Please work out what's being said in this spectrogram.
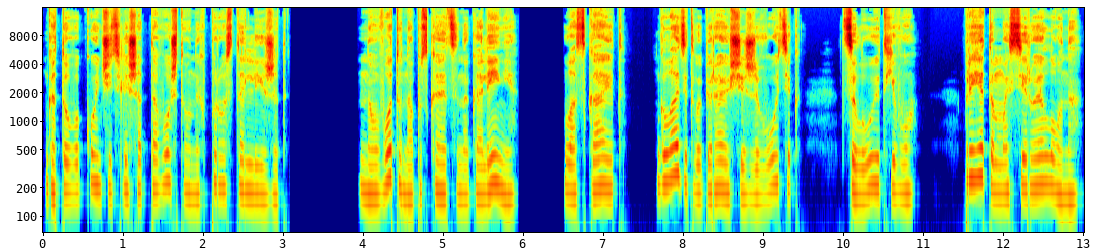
готова кончить лишь от того, что он их просто лижет. Но вот он опускается на колени, ласкает, гладит выпирающий животик, целует его, при этом массируя лона,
